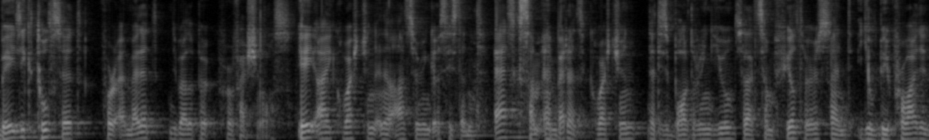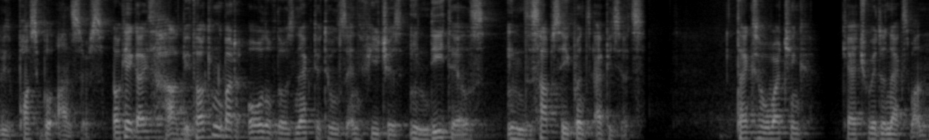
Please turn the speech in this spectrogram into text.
Basic toolset for embedded developer professionals. AI question and answering assistant. Ask some embedded question that is bothering you, select some filters, and you'll be provided with possible answers. Okay guys, I'll be talking about all of those Necto tools and features in details in the subsequent episodes. Thanks for watching, catch you with the next one.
